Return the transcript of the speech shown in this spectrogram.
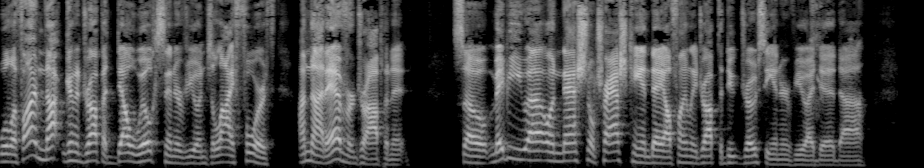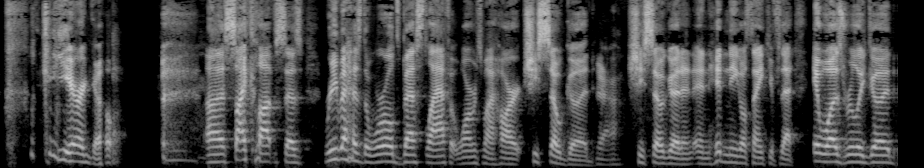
well, if I'm not going to drop a Del Wilkes interview on July 4th, I'm not ever dropping it. So maybe uh, on National Trash Can Day, I'll finally drop the Duke Droese interview I did uh, like a year ago. Uh, Cyclops says, Reba has the world's best laugh. It warms my heart. She's so good. Yeah. She's so good. And, and Hidden Eagle, thank you for that. It was really good.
